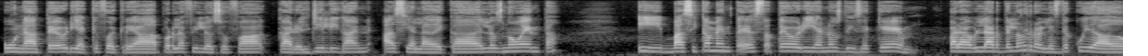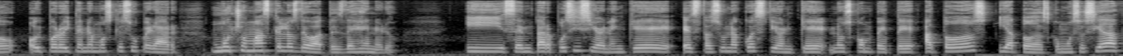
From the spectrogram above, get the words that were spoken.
una teoría que fue creada por la filósofa Carol Gilligan hacia la década de los 90, y básicamente esta teoría nos dice que para hablar de los roles de cuidado, hoy por hoy tenemos que superar mucho más que los debates de género y sentar posición en que esta es una cuestión que nos compete a todos y a todas como sociedad.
